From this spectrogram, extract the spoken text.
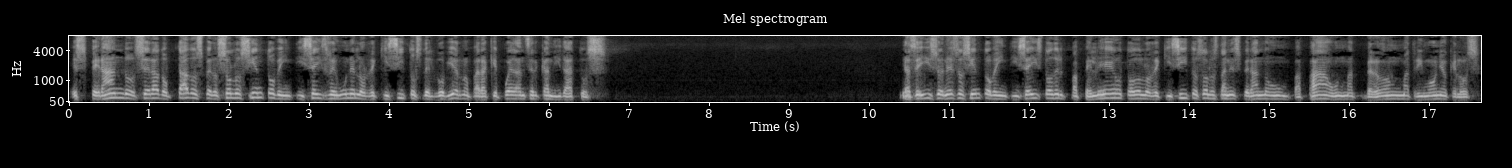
esperando ser adoptados, pero solo 126 reúnen los requisitos del gobierno para que puedan ser candidatos. Ya se hizo en esos 126 todo el papeleo, todos los requisitos, solo están esperando un papá, un, perdón, un matrimonio que los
